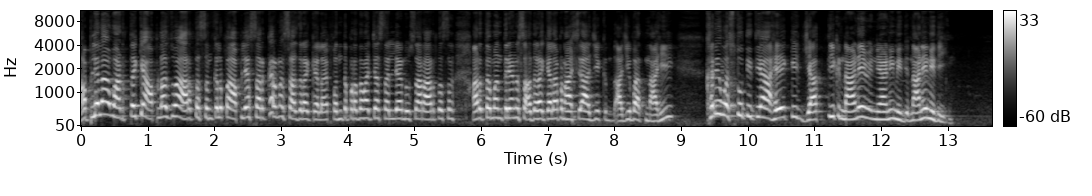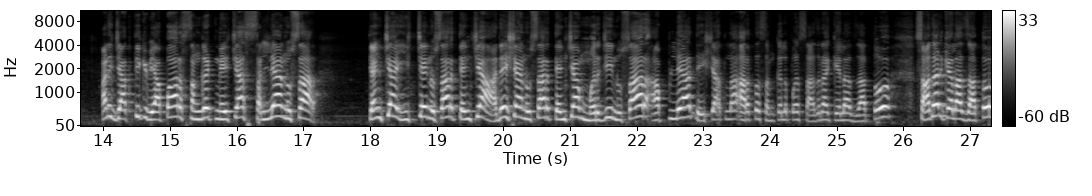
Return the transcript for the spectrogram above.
आपल्याला वाटतं की आपला जो अर्थसंकल्प आपल्या सरकारनं साजरा केला आहे पंतप्रधानाच्या सल्ल्यानुसार अर्थ अर्थमंत्र्यानं साजरा केला पण अशा अजि अजिबात नाही. खरी वस्तू तिथे आहे की जागतिक नाणे नाणेनिधी नाणेनिधी आणि जागतिक व्यापार संघटनेच्या सल्ल्यानुसार त्यांच्या इच्छेनुसार त्यांच्या आदेशानुसार त्यांच्या मर्जीनुसार आपल्या देशातला अर्थसंकल्प साजरा केला जातो सादर केला जातो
